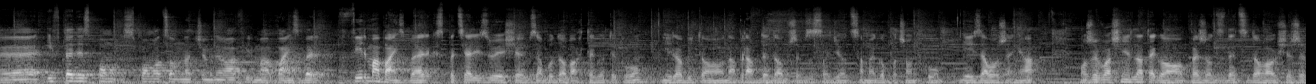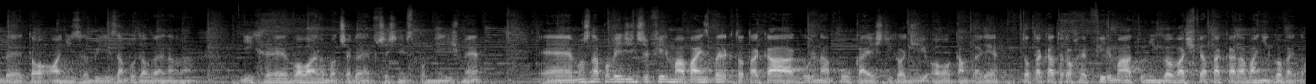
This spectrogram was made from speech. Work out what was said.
E, I wtedy z, pom- z pomocą nadciągnęła firma Weinsberg. Firma Weinsberg specjalizuje się w zabudowach tego typu i robi to naprawdę dobrze w zasadzie od samego początku jej założenia. Może właśnie dlatego Peugeot zdecydował się, żeby to oni zrobili zabudowę na ich e, woła roboczego, jak wcześniej wspomnieliśmy. E, Można powiedzieć, że firma Weinsberg to taka górna półka, jeśli chodzi o kampery. To taka trochę firma tuningowa świata karawaningowego.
